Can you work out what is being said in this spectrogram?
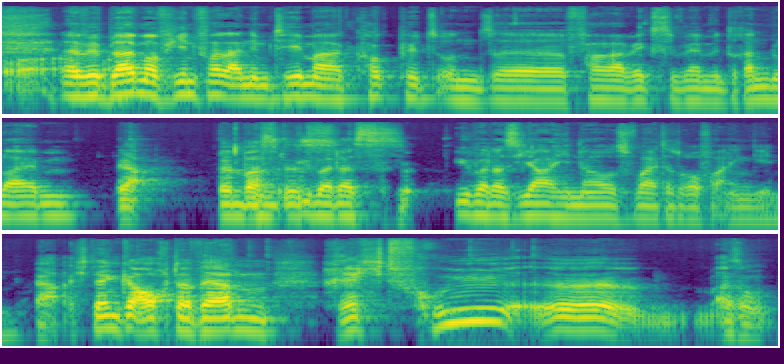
Oh, Äh, wir bleiben auf jeden Fall an dem Thema Cockpit und, äh, Fahrerwechsel werden wir dranbleiben ja, wenn was und über ist. das über das Jahr hinaus weiter drauf eingehen. Ja, ich denke auch, da werden recht früh, äh, also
